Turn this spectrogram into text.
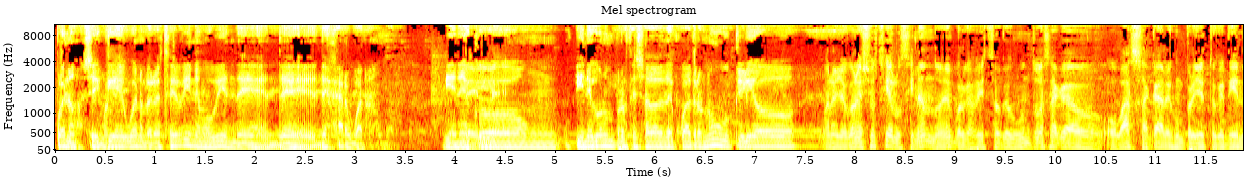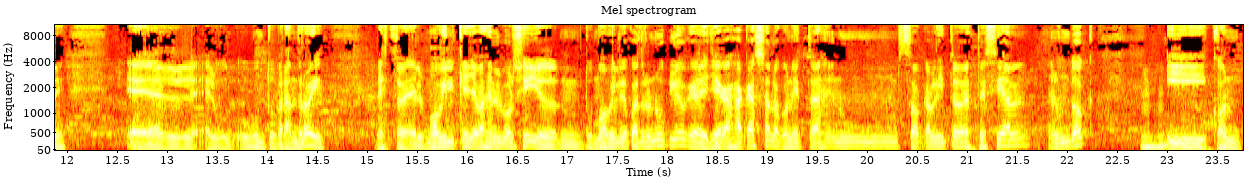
Bueno, sí que, bueno, pero este viene muy bien de, de, de hardware. Viene con, viene con un procesador de cuatro núcleos. Bueno, yo con eso estoy alucinando, ¿eh? Porque has visto que Ubuntu ha sacado, o va a sacar, es un proyecto que tiene el, el Ubuntu para Android. De esto, el móvil que llevas en el bolsillo, tu móvil de cuatro núcleos, que llegas a casa, lo conectas en un zocalito especial, en un dock, y con,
